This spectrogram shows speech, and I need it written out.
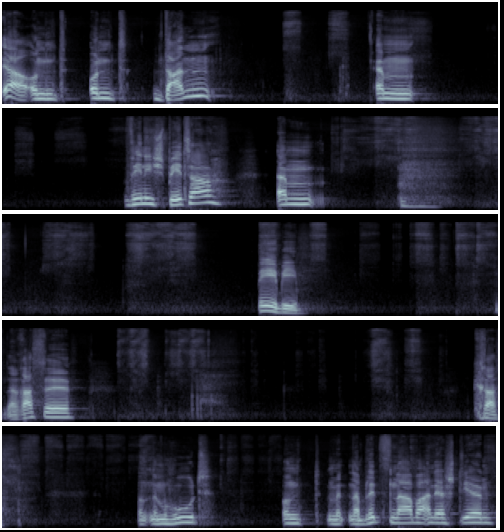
Ja, und, und dann. Ähm, wenig später. Ähm, Baby. Eine Rasse. Krass. Und einem Hut und mit einer Blitznarbe an der Stirn.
